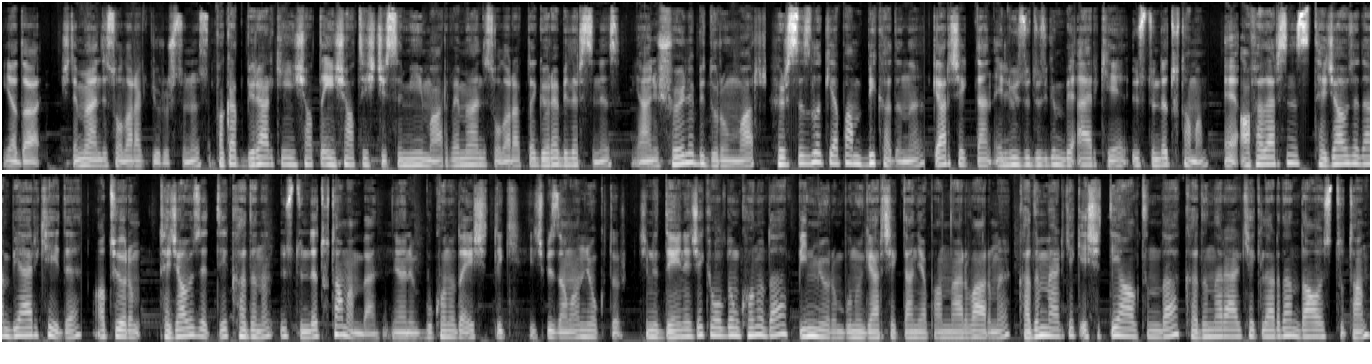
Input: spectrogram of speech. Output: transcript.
ya da işte mühendis olarak görürsünüz. Fakat bir erkeği inşaatta inşaat işçisi, mimar ve mühendis olarak da görebilirsiniz. Yani şöyle bir durum var. Hırsızlık yapan bir kadını gerçekten eli yüzü düzgün bir erkeği üstünde tutamam. E, affedersiniz tecavüz eden bir erkeği de atıyorum tecavüz ettiği kadının üstünde tutamam ben. Yani bu konuda eşitlik hiçbir zaman yoktur. Şimdi değinecek olduğum konu da bilmiyorum bunu gerçekten yapanlar var mı? Kadın ve erkek eşitliği altında kadınları erkeklerden daha üst tutan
